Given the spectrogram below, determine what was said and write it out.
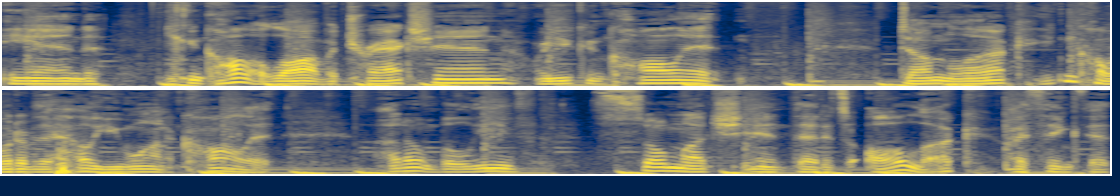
And you can call it law of attraction or you can call it dumb luck. You can call whatever the hell you want to call it. I don't believe so much in that it's all luck. I think that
